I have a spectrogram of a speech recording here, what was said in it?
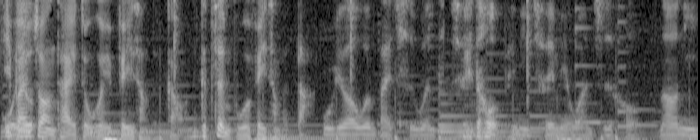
一般状态都会非常的高，那个振幅会非常的大。我又要问白痴问题，所以当我陪你催眠完之后，然后你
